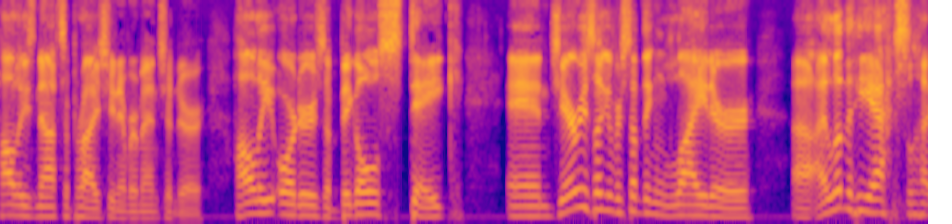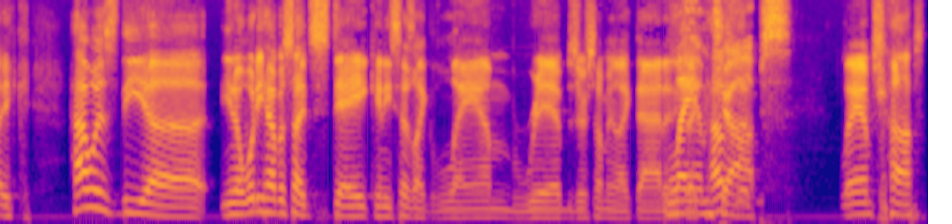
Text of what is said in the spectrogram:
Holly's not surprised she never mentioned her. Holly orders a big old steak, and Jerry's looking for something lighter. Uh, I love that he asks, like, how is the, uh, you know, what do you have besides steak? And he says, like, lamb ribs or something like that. And Lamb like, "How's the- chops. Lamb chops.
